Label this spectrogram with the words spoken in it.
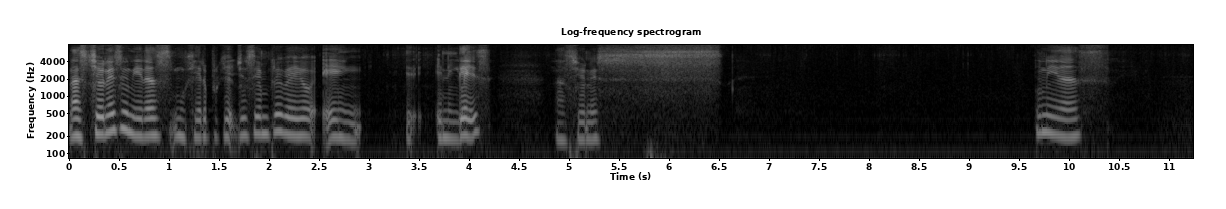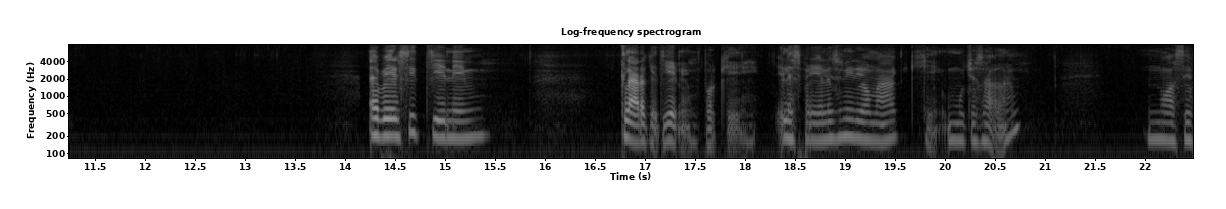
Naciones Unidas Mujer, porque yo siempre veo en, en inglés Naciones Unidas. A ver si tienen, claro que tienen, porque el español es un idioma que muchos hablan. No hace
